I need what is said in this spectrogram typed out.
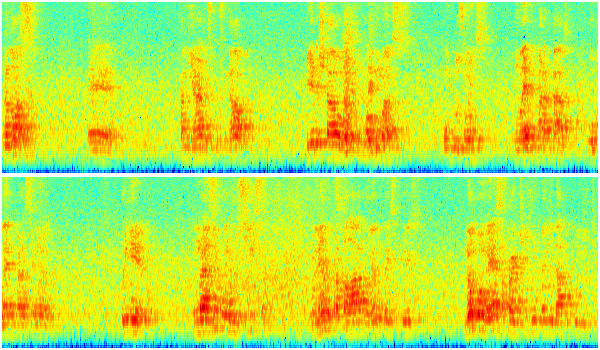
Para nós é, caminharmos para o final, queria deixar algumas conclusões, um leve para casa ou um leve para a semana. Primeiro, um Brasil com justiça, olhando para a palavra, olhando para esse texto, não começa a partir de um candidato político,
